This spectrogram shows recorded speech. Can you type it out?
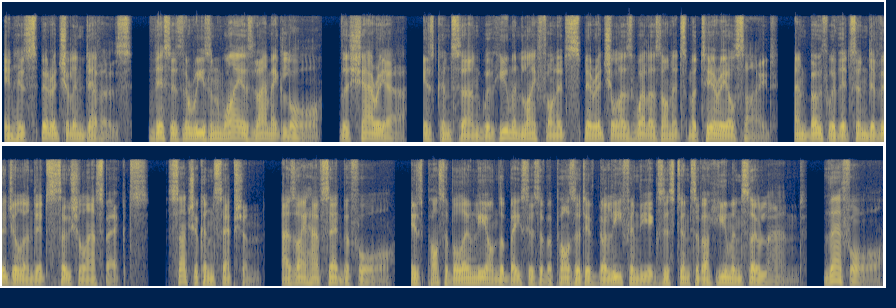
in his spiritual endeavors. This is the reason why Islamic law, the Sharia, is concerned with human life on its spiritual as well as on its material side, and both with its individual and its social aspects. Such a conception, as I have said before, is possible only on the basis of a positive belief in the existence of a human soul and, therefore,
